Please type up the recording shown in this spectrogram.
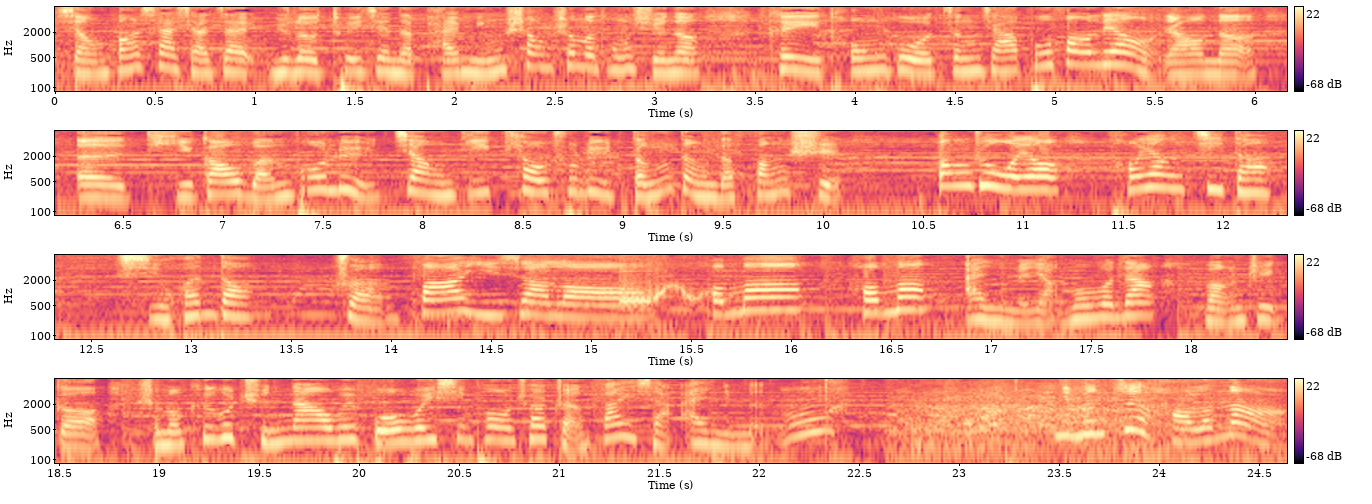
想帮夏夏在娱乐推荐的排名上升的同学呢，可以通过增加播放量，然后呢，呃，提高完播率、降低跳出率等等的方式，帮助我哟。同样记得喜欢的转发一下喽，好吗？好吗？爱你们呀，么么哒！往这个什么 QQ 群呐、微博、微信朋友圈转发一下，爱你们，嗯，你们最好了呢。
